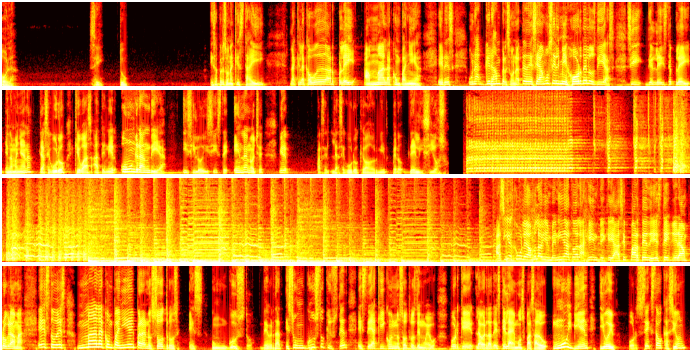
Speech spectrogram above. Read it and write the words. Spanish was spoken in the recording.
Hola. Sí, tú. Esa persona que está ahí, la que le acabo de dar play a mala compañía. Eres una gran persona. Te deseamos el mejor de los días. Si le diste play en la mañana, te aseguro que vas a tener un gran día. Y si lo hiciste en la noche, mire, parce, le aseguro que va a dormir, pero delicioso. Así es como le damos la bienvenida a toda la gente que hace parte de este gran programa. Esto es Mala Compañía y para nosotros es un gusto, de verdad, es un gusto que usted esté aquí con nosotros de nuevo, porque la verdad es que la hemos pasado muy bien y hoy, por sexta ocasión,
